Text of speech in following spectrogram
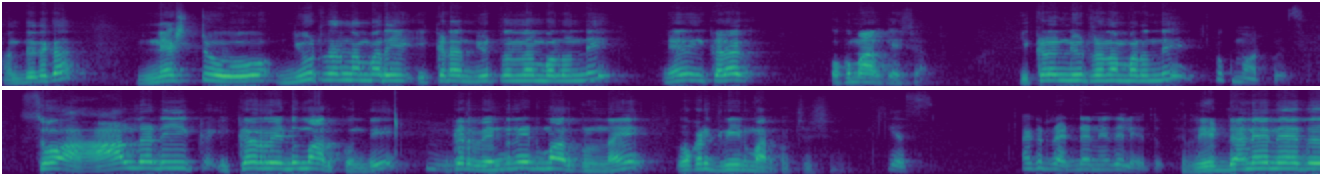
అంతేగా నెక్స్ట్ న్యూట్రల్ నెంబర్ ఇక్కడ న్యూట్రల్ నెంబర్ ఉంది. నేను ఇక్కడ ఒక మార్క్ వేసా ఇక్కడ న్యూట్రల్ నెంబర్ ఉంది? ఒక మార్క్ సో ఆల్రెడీ ఇక్కడ రెడ్ మార్క్ ఉంది. ఇక్కడ రెండు రెడ్ మార్కులు ఉన్నాయి. ఒకటి గ్రీన్ మార్క్ వచ్చేసింది. ఎస్ అక్కడ రెడ్ అనేది లేదు. రెడ్ అనే లేదు.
